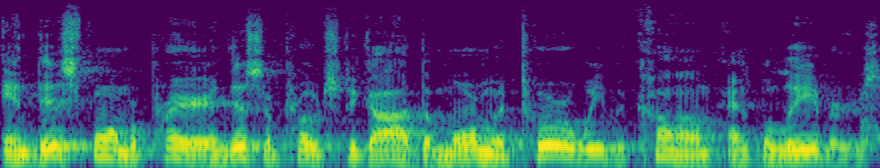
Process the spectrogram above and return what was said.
in this form of prayer, in this approach to God, the more mature we become as believers,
